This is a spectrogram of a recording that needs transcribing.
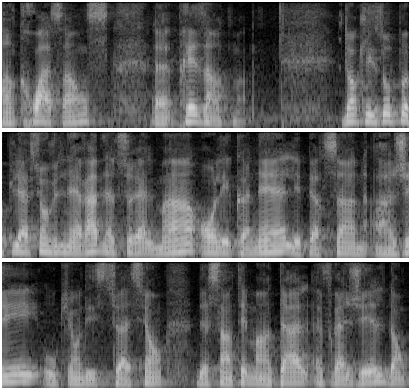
en- en croissance euh, présentement. Donc, les autres populations vulnérables, naturellement, on les connaît, les personnes âgées ou qui ont des situations de santé mentale fragiles. Donc,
